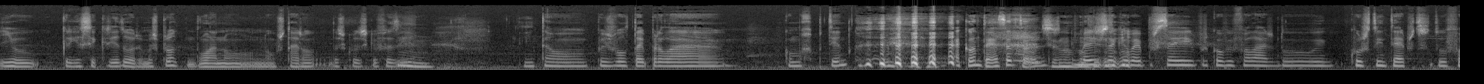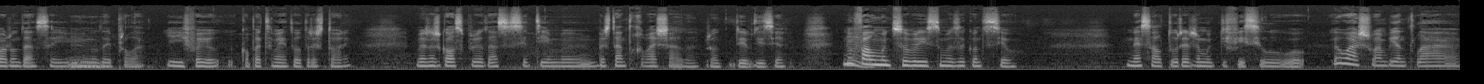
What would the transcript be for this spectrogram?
e eu queria ser criadora, mas pronto, lá não, não gostaram das coisas que eu fazia. Hum. Então depois voltei para lá como repetente, Acontece a todos. não? mas acabei por sair porque ouvi falar do curso de intérpretes do Fórum Dança e Hum. mudei para lá. E foi completamente outra história. Mas na Escola Superior de Dança senti-me bastante rebaixada, pronto, devo dizer. Não Hum. falo muito sobre isso, mas aconteceu. Nessa altura era muito difícil. o- Eu acho o ambiente lá.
